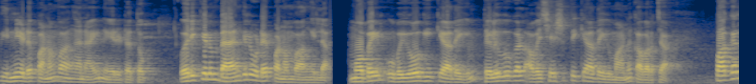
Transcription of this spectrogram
പിന്നീട് പണം വാങ്ങാനായി നേരിട്ടെത്തും. ഒരിക്കലും ബാങ്കിലൂടെ പണം വാങ്ങില്ല. മൊബൈൽ ഉപയോഗിക്കാതെയും തെളിവുകൾ അവശേഷിപ്പിക്കാതെയുമാണ് കവർച്ച. പകൽ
